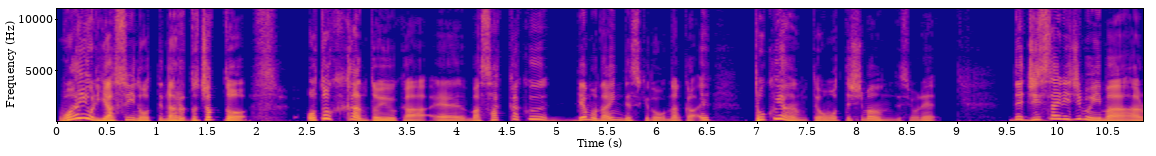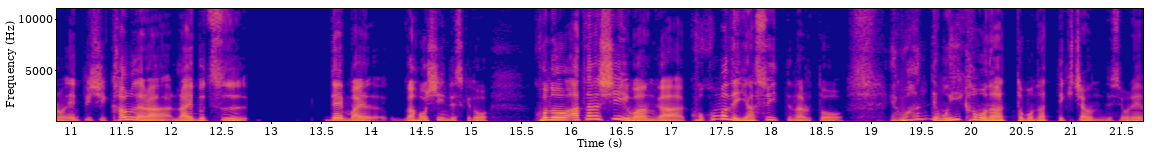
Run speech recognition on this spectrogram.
ワンより安いの？ってなるとちょっとお得感というか、えー、まあ、錯覚でもないんですけどなんかえ得やんって思ってしまうんですよね。で実際に自分今あの NPC 買うならライブ2で前が欲しいんですけどこの新しいワンがここまで安いってなるとえワンでもいいかもなともなってきちゃうんですよね。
